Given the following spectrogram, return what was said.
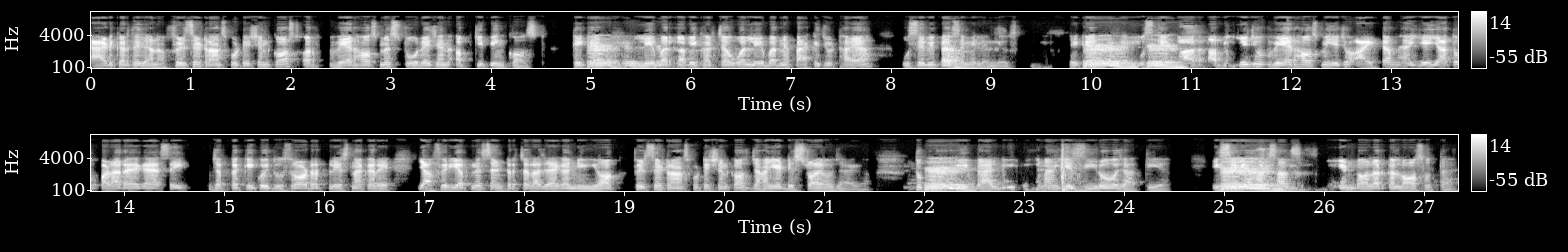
ऐड करते जाना फिर से ट्रांसपोर्टेशन कॉस्ट और वेयर हाउस में स्टोरेज एंड अपकीपिंग कॉस्ट ठीक है? लेबर हम्म, हम्म, का भी हम्म। खर्चा हुआ लेबर ने पैकेज उठाया उसे भी पैसे हाँ। मिलेंगे उसके ठीक है? उसके बाद अब ये जो वेयर हाउस में ये जो आइटम है ये या तो पड़ा रहेगा ऐसे ही जब तक कि कोई दूसरा ऑर्डर प्लेस ना करे या फिर ये अपने सेंटर चला जाएगा न्यूयॉर्क फिर से ट्रांसपोर्टेशन कॉस्ट जहाँ ये डिस्ट्रॉय हो जाएगा। तो पूरी वैल्यू जो है ना ये ज़ीरो हो जाती है। इसीलिए हर साल मिलियन डॉलर का लॉस होता है।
